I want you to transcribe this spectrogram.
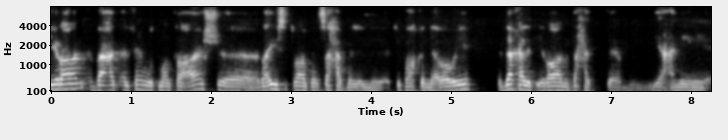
إيران بعد 2018 رئيس ترامب انسحب من الاتفاق النووي دخلت إيران تحت يعني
